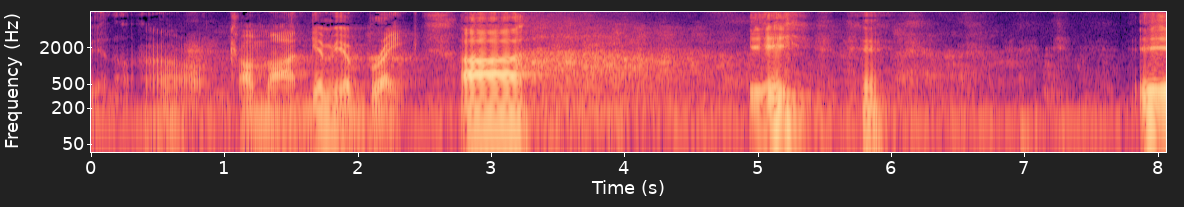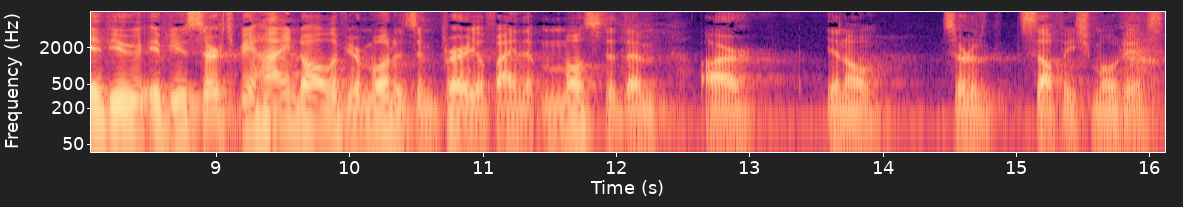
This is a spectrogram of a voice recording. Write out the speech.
you know. Oh, come on, give me a break. Uh, if you if you search behind all of your motives in prayer, you'll find that most of them are, you know, sort of selfish motives.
